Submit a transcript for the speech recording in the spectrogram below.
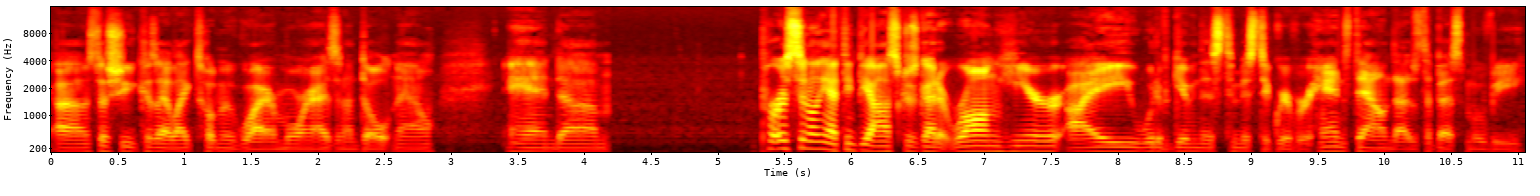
uh, especially because I like Tobey Maguire more as an adult now. And um, personally, I think the Oscars got it wrong here. I would have given this to Mystic River. Hands down, that was the best movie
